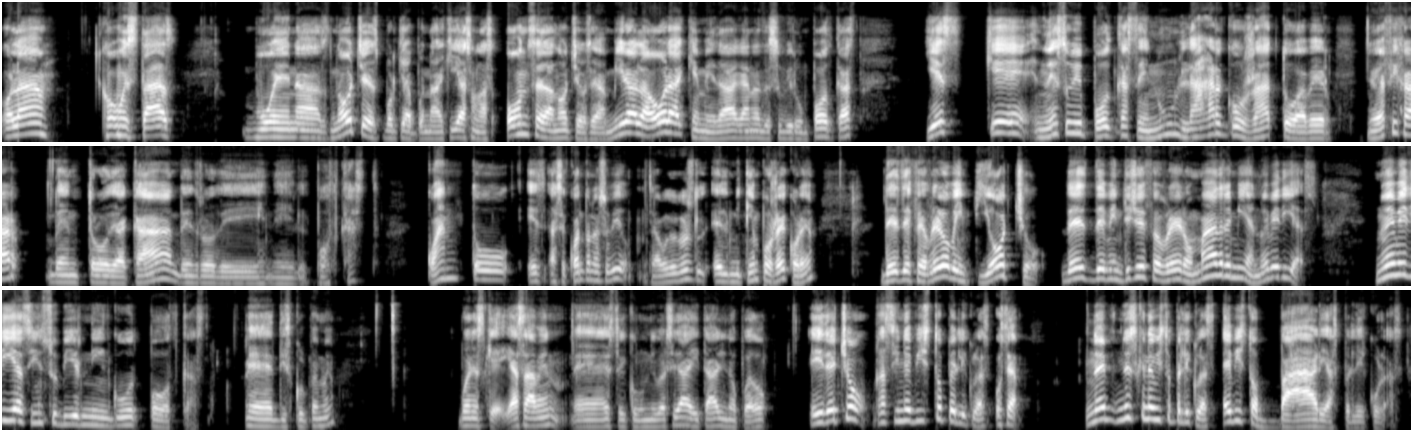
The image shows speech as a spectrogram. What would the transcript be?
Hola, ¿cómo estás? Buenas noches, porque bueno, aquí ya son las 11 de la noche, o sea, mira la hora que me da ganas de subir un podcast. Y es que no he subido podcast en un largo rato. A ver, me voy a fijar dentro de acá, dentro de, del podcast. ¿Cuánto es? ¿Hace cuánto no he subido? O sea, es mi tiempo récord, ¿eh? Desde febrero 28. Desde 28 de febrero. Madre mía, nueve días. Nueve días sin subir ningún podcast. Eh, discúlpeme. Bueno, es que ya saben, eh, estoy con universidad y tal y no puedo. Y de hecho, casi no he visto películas. O sea, no, no es que no he visto películas, he visto varias películas.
